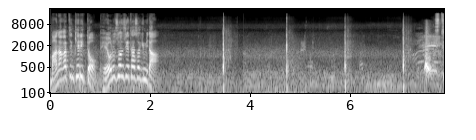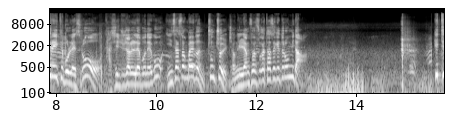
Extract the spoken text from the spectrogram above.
만화 같은 캐릭터 배현우 선수의 타석입니다. 스트레이트 볼넷으로 다시 주자를 내보내고 인사성 밝은 중출 정일량 선수가 타석에 들어옵니다. 히트!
